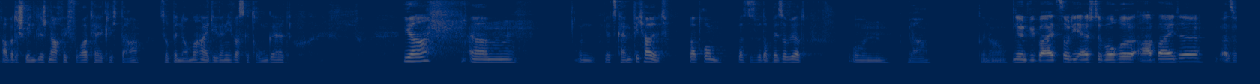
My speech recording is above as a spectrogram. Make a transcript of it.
aber der Schwindel ist nach wie vor täglich da. So Benommenheit, wie wenn ich was getrunken hätte. Ja, ähm, und jetzt kämpfe ich halt darum, dass es wieder besser wird. Und ja, genau. Ja, und wie war jetzt so die erste Woche Arbeite? Also,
